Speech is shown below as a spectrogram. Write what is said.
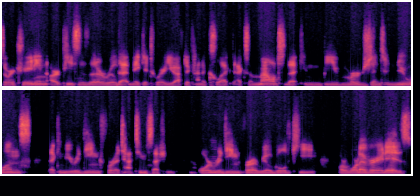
So we're creating art pieces that are real that make it to where you have to kind of collect X amount that can be merged into new ones that can be redeemed for a tattoo session or mm-hmm. redeemed for a real gold key or whatever it is.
